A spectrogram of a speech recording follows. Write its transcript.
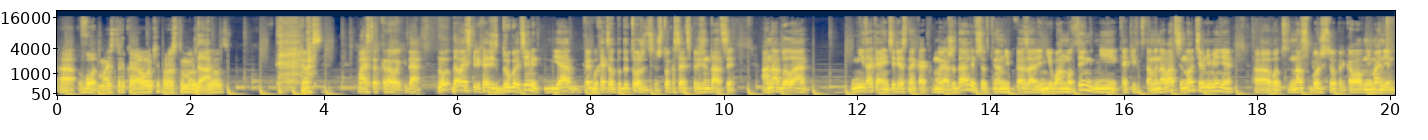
А, вот. Мастер караоке просто может да. сделать. Мастер караоке, да. Ну, давайте переходить к другой теме. Я как бы хотел подытожить, что касается презентации. Она была не такая интересная, как мы ожидали. Все-таки нам не показали ни One More Thing, ни каких-то там инноваций, но, тем не менее, э, вот нас больше всего приковал внимание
